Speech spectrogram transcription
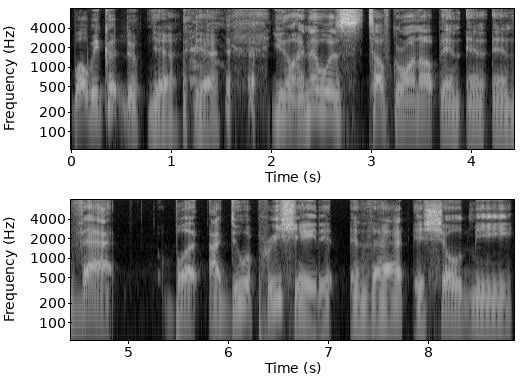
what we could do. Yeah, yeah. you know, and it was tough growing up in, in, in that, but I do appreciate it in that it showed me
